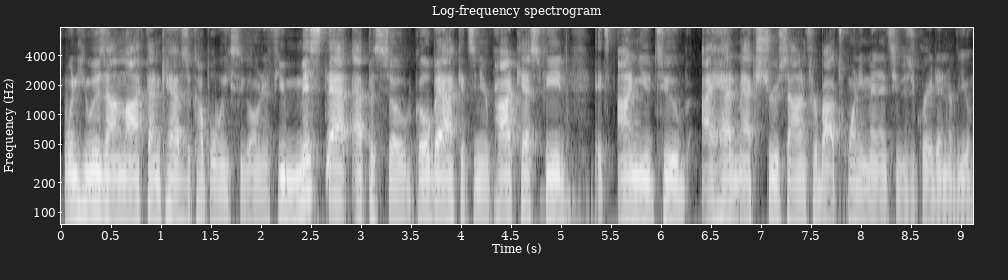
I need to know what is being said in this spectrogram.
when he was on Locked On Cavs a couple weeks ago. And if you missed that episode, go back. It's in your podcast feed. It's on YouTube. I had Max Strus on for about 20 minutes. He was a great interview.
